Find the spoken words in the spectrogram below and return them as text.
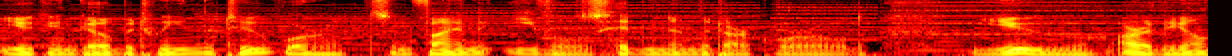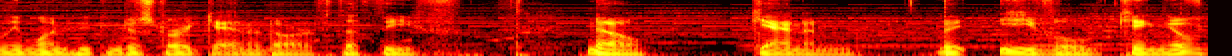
you can go between the two worlds and find the evils hidden in the Dark World. You are the only one who can destroy Ganondorf, the thief. No, Ganon, the evil king of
